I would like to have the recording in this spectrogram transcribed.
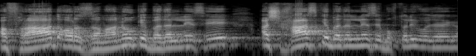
افراد اور زمانوں کے بدلنے سے، اشخاص کے بدلنے سے مختلف ہو جائے گا۔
